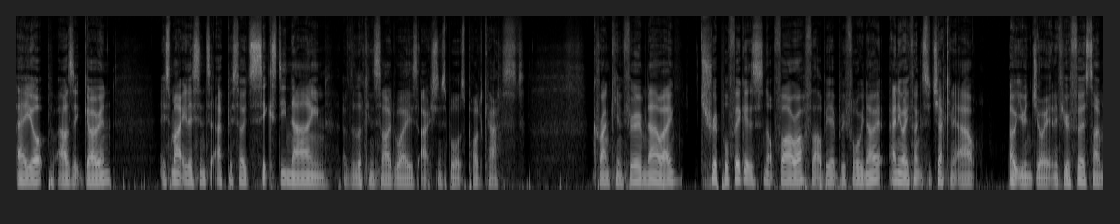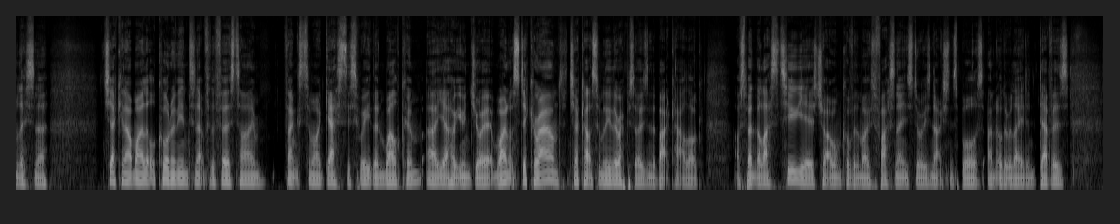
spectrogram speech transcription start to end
Hey up, how's it going? It's Matty listening to episode 69 of the Looking Sideways Action Sports podcast. Cranking through them now, eh? Triple figures, not far off. That'll be it before we know it. Anyway, thanks for checking it out. I Hope you enjoy it. And if you're a first time listener, checking out my little corner of the internet for the first time, thanks to my guest this week, then welcome. Uh, yeah, I hope you enjoy it. Why not stick around? Check out some of the other episodes in the back catalogue. I've spent the last two years trying to uncover the most fascinating stories in action sports and other related endeavours.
